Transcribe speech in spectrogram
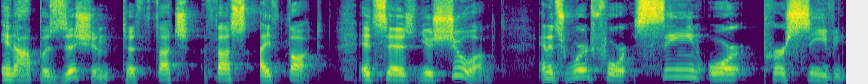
in opposition to thus, thus I thought. It says Yeshua, and it's word for seeing or perceiving.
